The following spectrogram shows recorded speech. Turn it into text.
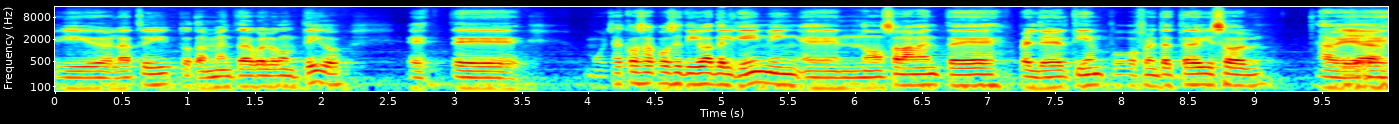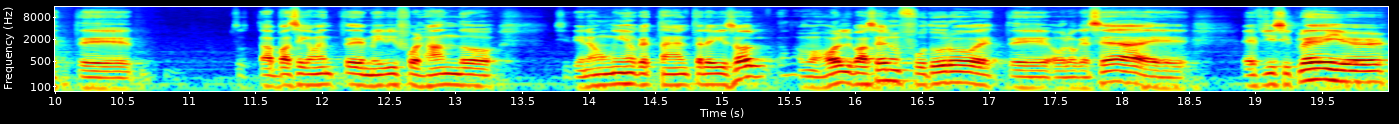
Y de verdad estoy totalmente de acuerdo contigo. Este, muchas cosas positivas del gaming, eh, no solamente perder el tiempo frente al televisor, Este, tú estás básicamente maybe forjando, tienes un hijo que está en el televisor, a lo mejor va a ser un futuro, este, o lo que sea, eh, FGC Player,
